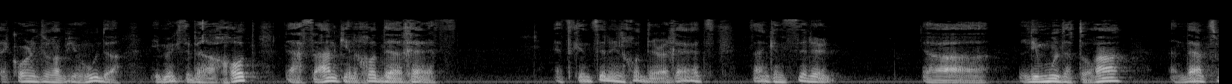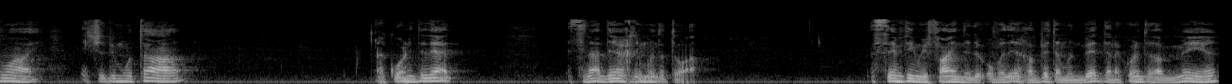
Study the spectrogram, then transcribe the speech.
according to Rabbi Yehuda, he makes the berachot, the asan כהלכות דרך ארץ. It's considered הלכות דרך ארץ, it's not considered uh, limud Torah, and that's why it should be mutar. According to that, it's not derech limud Torah. The same thing we find in the, over there of Bet Amud Bet, and according to Rabbi Meir,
